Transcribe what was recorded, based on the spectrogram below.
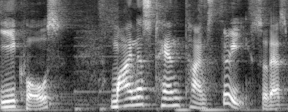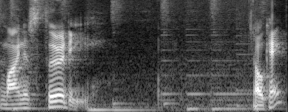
equals minus 10 times 3. So that's minus 30. Okay?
